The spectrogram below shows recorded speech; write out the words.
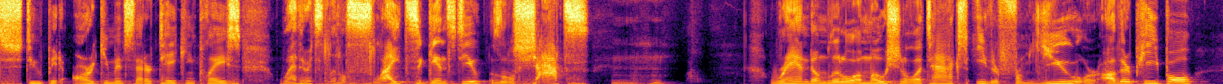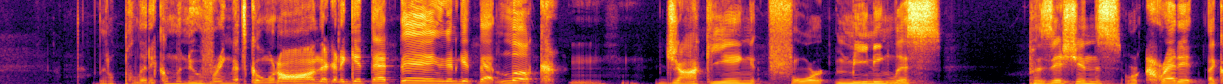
stupid arguments that are taking place, whether it's little slights against you, those little shots, mm-hmm. Random little emotional attacks, either from you or other people little political maneuvering that's going on. They're going to get that thing, they're going to get that look. Mm-hmm. Jockeying for meaningless positions or credit, like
